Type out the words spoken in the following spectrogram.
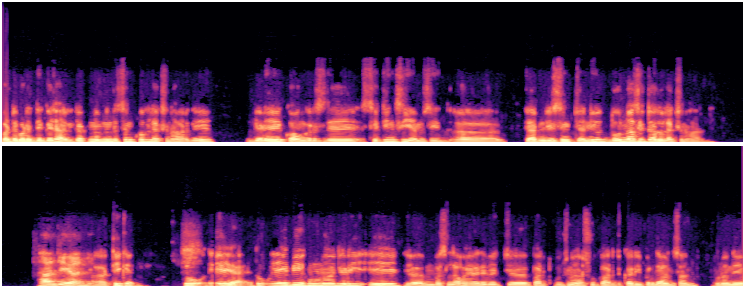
ਵੱਡੇ ਵੱਡੇ ਦਿੱਗਜ ਹਾਰ ਗਏ। ਕੈਪਟਨ ਅਮਰਿੰਦਰ ਸਿੰਘ ਖੁਦ ਇਲੈਕਸ਼ਨ ਹਾਰ ਗਏ। ਜਿਹੜੇ ਕਾਂਗਰਸ ਦੇ ਸਿਟਿੰਗ ਸੀਐਮ ਸੀ ਚਰਨਜੀਤ ਸਿੰਘ ਚੰਨੀ ਉਹ ਦੋਨਾਂ ਸੀਟਾਂ ਤੋਂ ਇਲੈਕਸ਼ਨ ਹਾਰ ਗਏ ਹਾਂਜੀ। ਹਾਂਜੀ ਠੀਕ ਹੈ। ਸੋ ਇਹ ਹੈ ਤੋਂ ਇਹ ਵੀ ਹੁਣ ਜਿਹੜੀ ਇਹ ਮਸਲਾ ਹੋਇਆ ਇਹਦੇ ਵਿੱਚ ਭਾਰਤ ਭੂਸ਼ਣ ਆਸ਼ੂ ਕਾਰਜਕਾਰੀ ਪ੍ਰਧਾਨ ਸਨ ਉਹਨਾਂ ਨੇ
